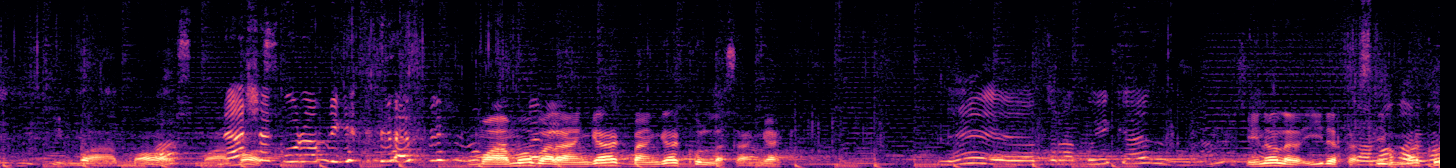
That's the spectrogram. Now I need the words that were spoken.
دیدی؟ این معماست معماست نشکرم دیگه. دست معما بر انگک بنگک کل سنگک. نه ترکویی که از اینا ل- ایره تسلیم شما مکو.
